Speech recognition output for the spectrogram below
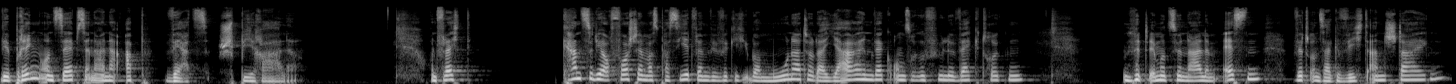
wir bringen uns selbst in eine Abwärtsspirale. Und vielleicht kannst du dir auch vorstellen, was passiert, wenn wir wirklich über Monate oder Jahre hinweg unsere Gefühle wegdrücken. Mit emotionalem Essen wird unser Gewicht ansteigen.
